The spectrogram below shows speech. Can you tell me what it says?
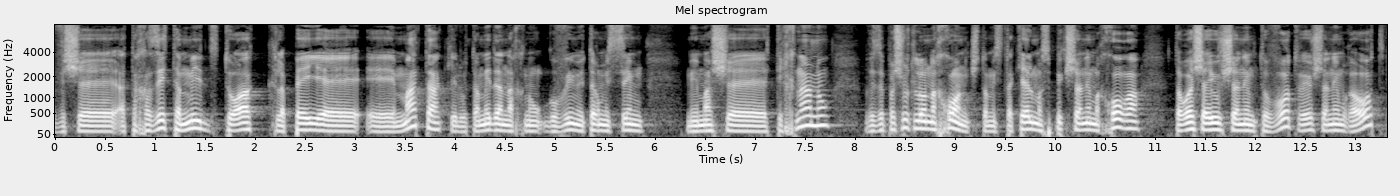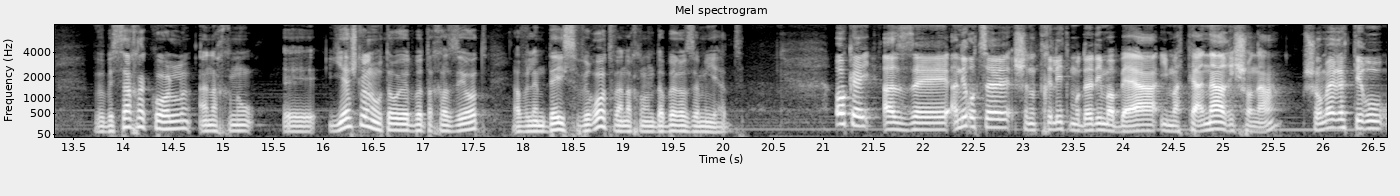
ושהתחזית תמיד טועה כלפי אה, אה, מטה, כאילו תמיד אנחנו גובים יותר מיסים ממה שתכננו, וזה פשוט לא נכון. כשאתה מסתכל מספיק שנים אחורה, אתה רואה שהיו שנים טובות והיו שנים רעות, ובסך הכל אנחנו, אה, יש לנו טעויות בתחזיות, אבל הן די סבירות, ואנחנו נדבר על זה מיד. אוקיי, okay, אז uh, אני רוצה שנתחיל להתמודד עם הבעיה, עם הטענה הראשונה, שאומרת, תראו,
